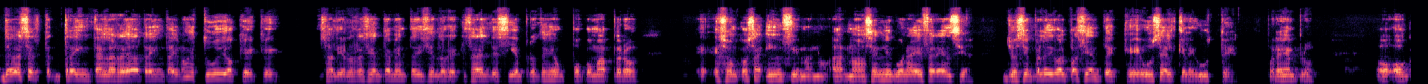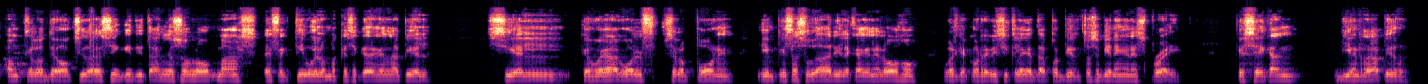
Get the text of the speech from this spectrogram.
debe ser 30, en la realidad 30. Hay unos estudios que, que, salieron recientemente diciendo que quizás el de 100 protege un poco más, pero eh, son cosas ínfimas, ¿no? Ah, no hacen ninguna diferencia. Yo siempre le digo al paciente que use el que le guste. Por ejemplo, o, aunque los de óxido de zinc y titanio son los más efectivos y los más que se quedan en la piel, si el que juega golf se los pone y empieza a sudar y le cae en el ojo, o el que corre bicicleta, pues bien, entonces vienen en spray, que secan bien rápido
